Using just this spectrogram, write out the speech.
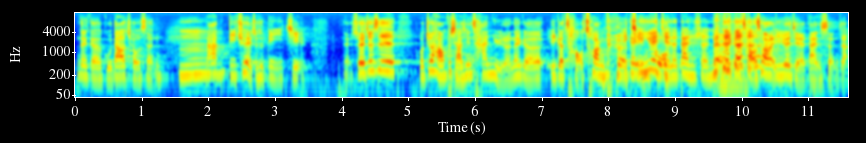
那个古道求生，嗯，那的确也就是第一届，对，所以就是我就好像不小心参与了那个一个草创的 一个音乐节的诞生，对，一个草创的音乐节的诞生这样，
